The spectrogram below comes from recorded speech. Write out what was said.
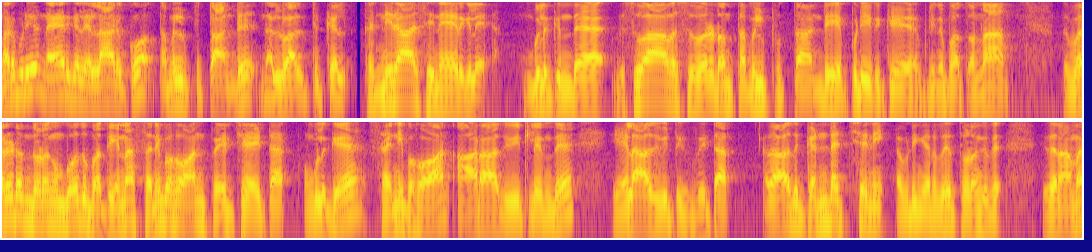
மறுபடியும் நேயர்கள் எல்லாருக்கும் தமிழ் புத்தாண்டு நல்வாழ்த்துக்கள். கன்னிராசி நேயர்களே உங்களுக்கு இந்த விசுவாவசு வருடம் தமிழ் புத்தாண்டு எப்படி இருக்குது அப்படின்னு பார்த்தோம்னா இந்த வருடம் தொடங்கும் போது பார்த்திங்கன்னா சனி பகவான் பயிற்சி ஆயிட்டார். உங்களுக்கு சனி பகவான் ஆறாவது வீட்டிலேருந்து ஏழாவது வீட்டுக்கு போயிட்டார். அதாவது கண்டச்சனி அப்படிங்கிறது தொடங்குது. இதை நாம்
